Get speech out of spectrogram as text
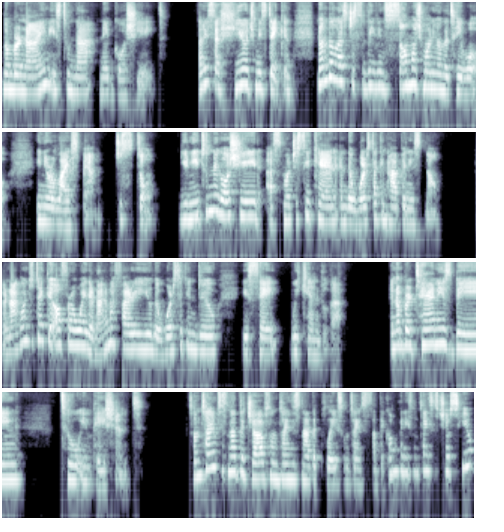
Number nine is to not negotiate. That is a huge mistake. And nonetheless, just leaving so much money on the table in your lifespan. Just don't. You need to negotiate as much as you can. And the worst that can happen is no. They're not going to take the offer away. They're not going to fire you. The worst they can do is say, we can't do that. And number 10 is being too impatient. Sometimes it's not the job, sometimes it's not the place, sometimes it's not the company, sometimes it's just you.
